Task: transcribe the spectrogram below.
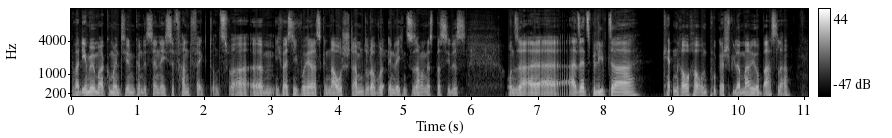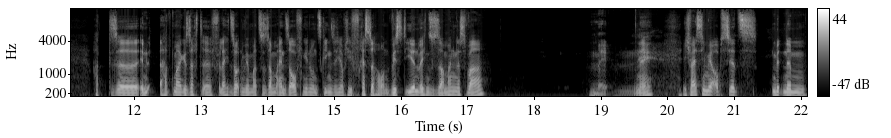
Was ihr mir mal kommentieren könnt, ist der nächste Fun Fact. Und zwar, ähm, ich weiß nicht, woher das genau stammt oder wo, in welchem Zusammenhang das passiert ist. Unser äh, äh allseits beliebter Kettenraucher und Pokerspieler Mario Basler hat, äh, in, hat mal gesagt, äh, vielleicht sollten wir mal zusammen einen saufen gehen und uns gegenseitig auf die Fresse hauen. Wisst ihr, in welchem Zusammenhang das war? Nee. Nee. Ich weiß nicht mehr, ob es jetzt mit einem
